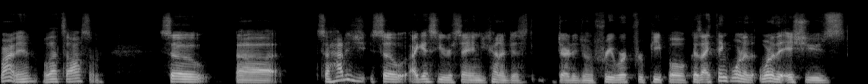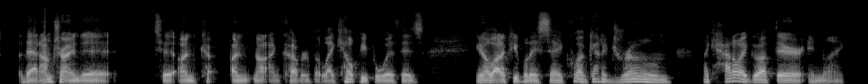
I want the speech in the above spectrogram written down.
all right, man. Well, that's awesome. So, uh, so how did you? So, I guess you were saying you kind of just started doing free work for people because I think one of the, one of the issues that I'm trying to to unco- un, not uncover, but like help people with is, you know, a lot of people they say, "Cool, I've got a drone. Like, how do I go out there and like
